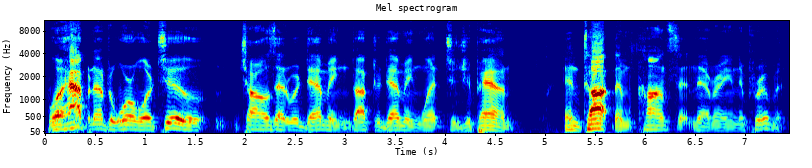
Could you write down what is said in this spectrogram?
What happened after World War II, Charles Edward Deming, Dr. Deming, went to Japan and taught them constant, never ending improvement.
